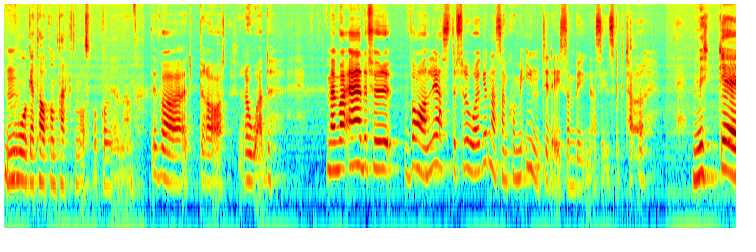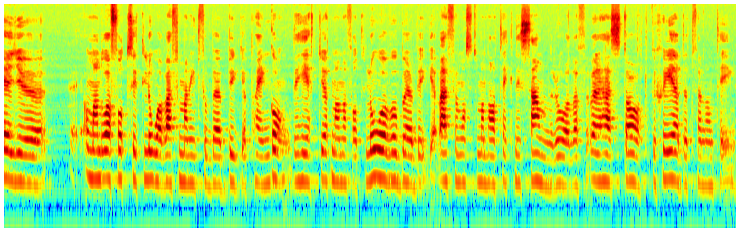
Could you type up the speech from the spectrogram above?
Mm. Våga ta kontakt med oss på kommunen. Det var ett bra råd. Men vad är det för vanligaste frågorna som kommer in till dig som byggnadsinspektör? Mycket är ju Eh, om man då har fått sitt lov, varför man inte får börja bygga på en gång. Det heter ju att man har fått lov att börja bygga. Varför måste man ha tekniskt samråd? Varför, vad är det här startbeskedet för någonting?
